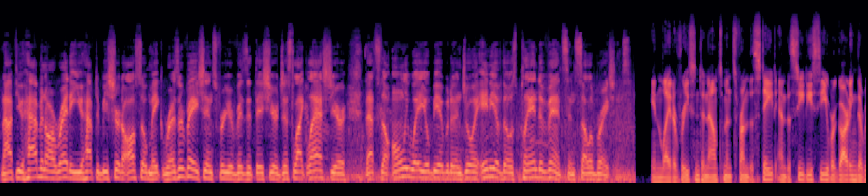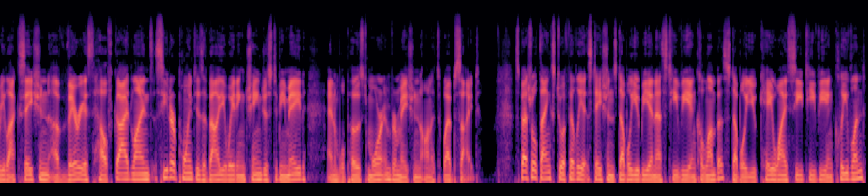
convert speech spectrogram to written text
Now, if you haven't already, you have to be sure to also make reservations for your visit this year, just like last year. That's the only way you'll be able to enjoy any of those planned events and celebrations In light of recent announcements from the state and the CDC regarding the relaxation of various health guidelines, Cedar Point is evaluating changes to be made and will post more information on its website. Special thanks to affiliate stations WBNS TV in Columbus, WKYC TV in Cleveland,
